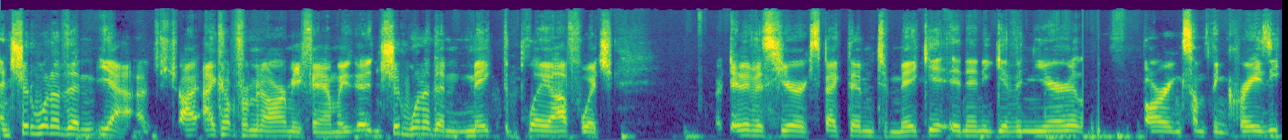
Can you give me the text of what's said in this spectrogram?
and should one of them, yeah, I, I come from an army family, and should one of them make the playoff, which any of us here expect them to make it in any given year, barring something crazy.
